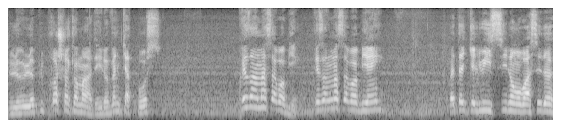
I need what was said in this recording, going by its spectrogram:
le, plus proche recommandé, le 24 pouces. Présentement, ça va bien. Présentement, ça va bien. Peut-être que lui ici, là, on va essayer de,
